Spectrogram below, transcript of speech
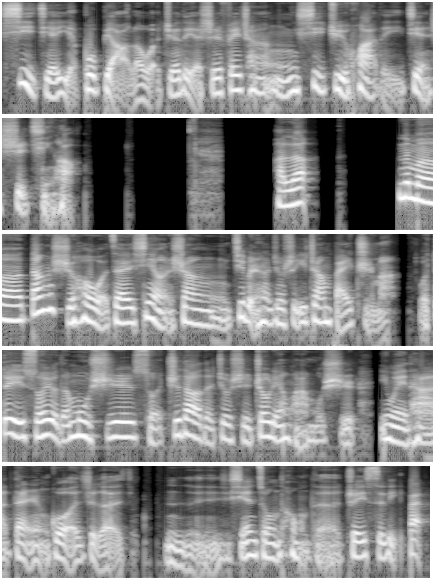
细节也不表了，我觉得也是非常戏剧化的一件事情哈。好了。那么当时候我在信仰上基本上就是一张白纸嘛。我对所有的牧师所知道的就是周连华牧师，因为他担任过这个嗯先总统的追思礼拜。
